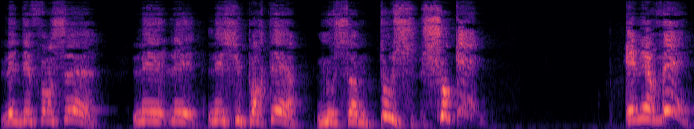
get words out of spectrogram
les défenseurs, les, les, les supporters, nous sommes tous choqués, énervés.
